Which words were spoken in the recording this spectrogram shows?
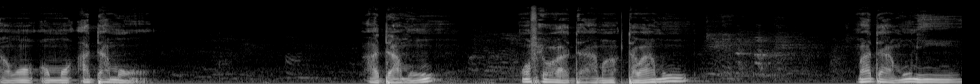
I want Omo Adamu. Adamu. Wọ́n wá Adamu. Tawamu. Madamu mi.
